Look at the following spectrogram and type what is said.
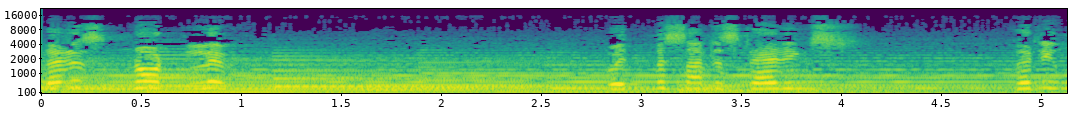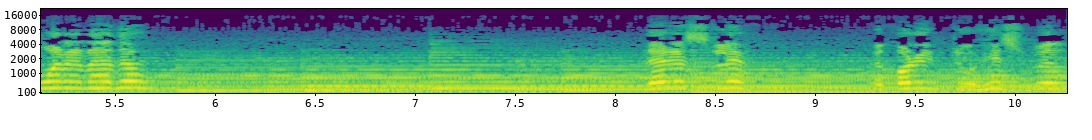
Let us not live misunderstandings, hurting one another. Let us live according to His will,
